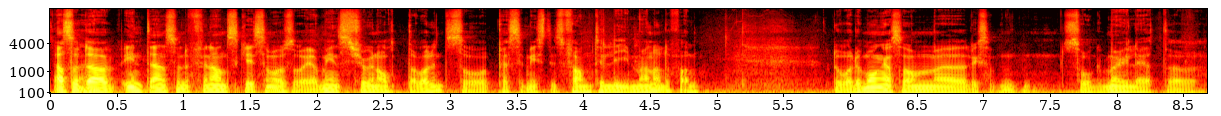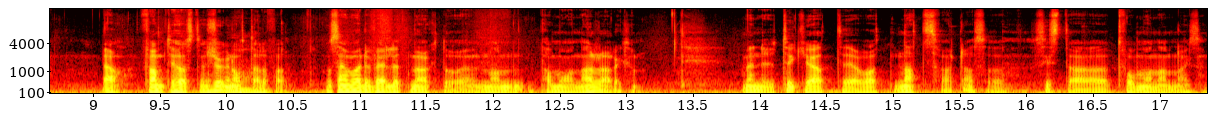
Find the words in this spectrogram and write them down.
Alltså där, inte ens under finanskrisen var det så. Jag minns 2008 var det inte så pessimistiskt fram till Lehman i alla fall. Då var det många som eh, liksom såg möjligheter ja, fram till hösten 2008 i alla fall. Och sen var det väldigt mörkt då någon par månader där liksom. Men nu tycker jag att det har varit nattsvart alltså sista två månaderna. Liksom.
